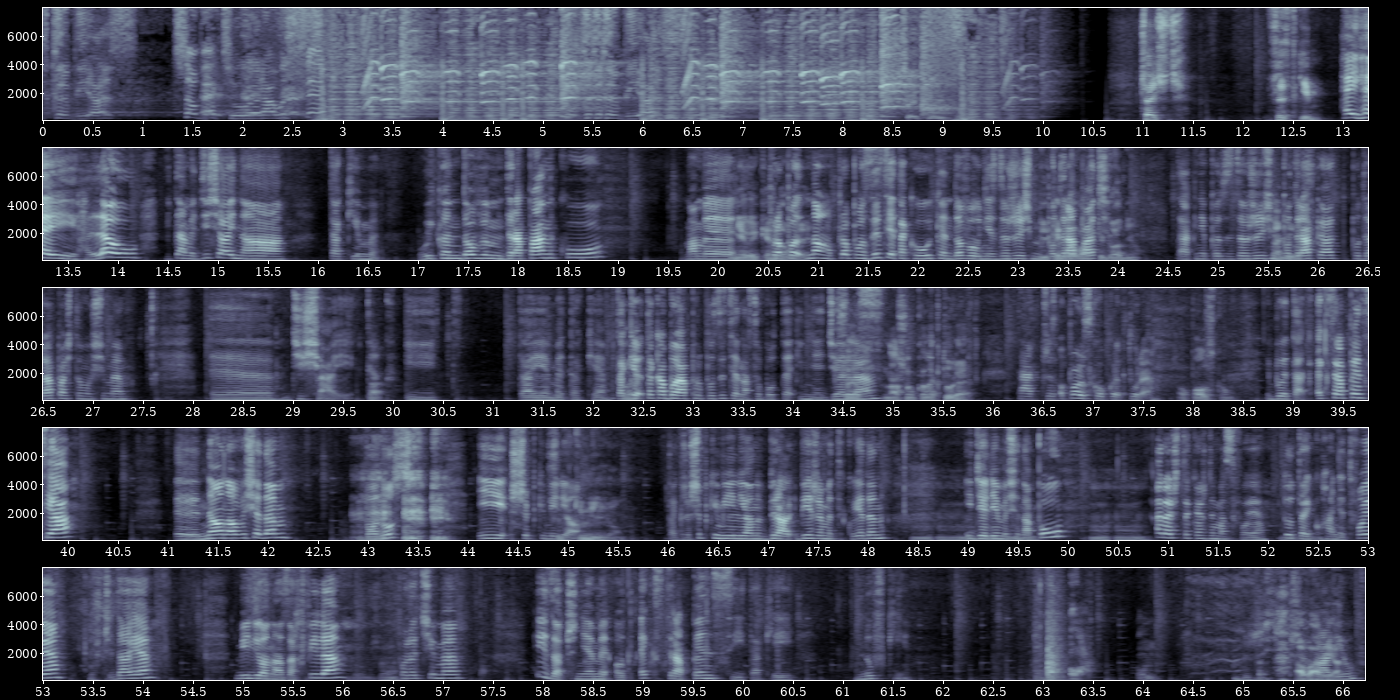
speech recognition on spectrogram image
this could be us. So back to what I was saying. Could, could, could be us. Cześć wszystkim. Hej, hej, hello! Witamy dzisiaj na takim weekendowym drapanku. Mamy Nie weekendowy. no, propozycję taką weekendową, nie zdążyliśmy Weekendowa w podrapać. tygodniu. Tak, nie zdążyliśmy Tak podrapać, podrapać, to musimy e, dzisiaj. Tak. I dajemy takie, takie. Ale- Taka była propozycja na sobotę i niedzielę. Przez naszą kolekturę Tak, przez opolską kolekturę. opolską. I były tak, ekstra pensja, y, neonowy 7, bonus i szybki milion. Szybki milion. Także szybki milion, bierzemy tylko jeden i dzielimy się na pół, a resztę każdy ma swoje. Tutaj, kochanie, twoje, już ci daję. Miliona za chwilę Dobrze. polecimy i zaczniemy od ekstra pensji, takiej nówki. O! Oj. Że się przewalił.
